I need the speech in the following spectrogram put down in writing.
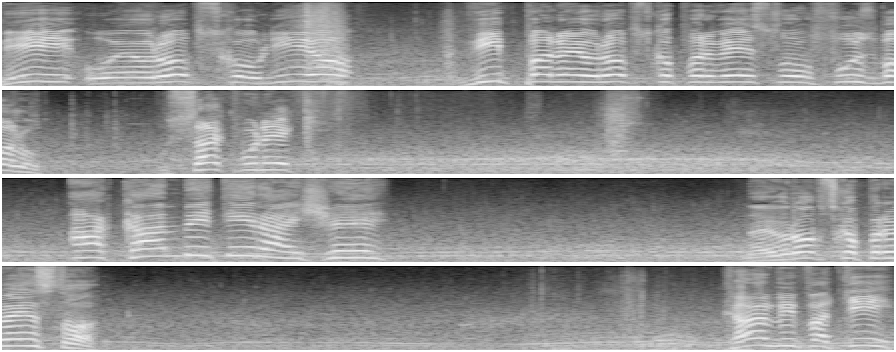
Mi v Evropsko unijo, vi pa na Evropsko prvenstvo v futbalu. Vsak mu neki. A kam bi ti rajše? Na Evropsko prvenstvo. Kam bi pa ti?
